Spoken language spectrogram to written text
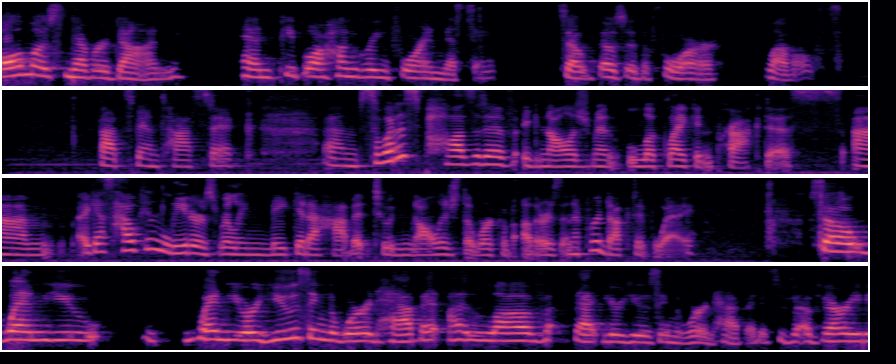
almost never done, and people are hungering for and missing. So those are the four levels. That's fantastic. Um, so, what does positive acknowledgement look like in practice? Um, I guess how can leaders really make it a habit to acknowledge the work of others in a productive way? So, when you when you're using the word habit, I love that you're using the word habit. It's very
